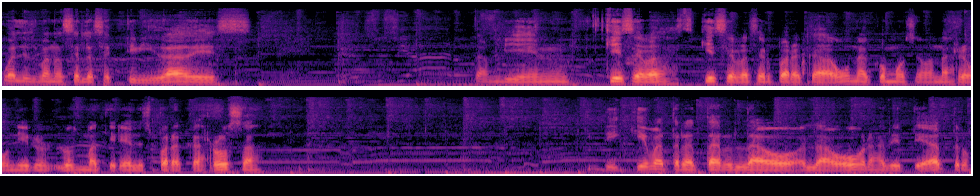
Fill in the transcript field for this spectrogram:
cuáles van a ser las actividades, también qué se va, qué se va a hacer para cada una, cómo se van a reunir los materiales para carroza, de qué va a tratar la, la obra de teatro.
